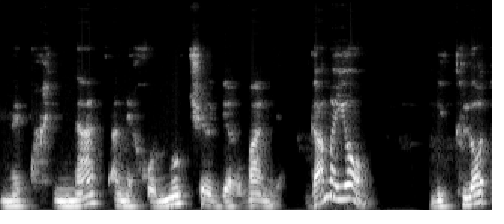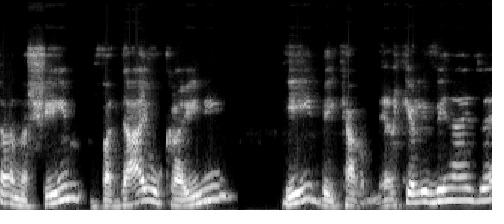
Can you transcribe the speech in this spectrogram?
מבחינת הנכונות של גרמניה, גם היום, לקלוט אנשים, ודאי אוקראינים, היא, בעיקר מרקל הבינה את זה,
